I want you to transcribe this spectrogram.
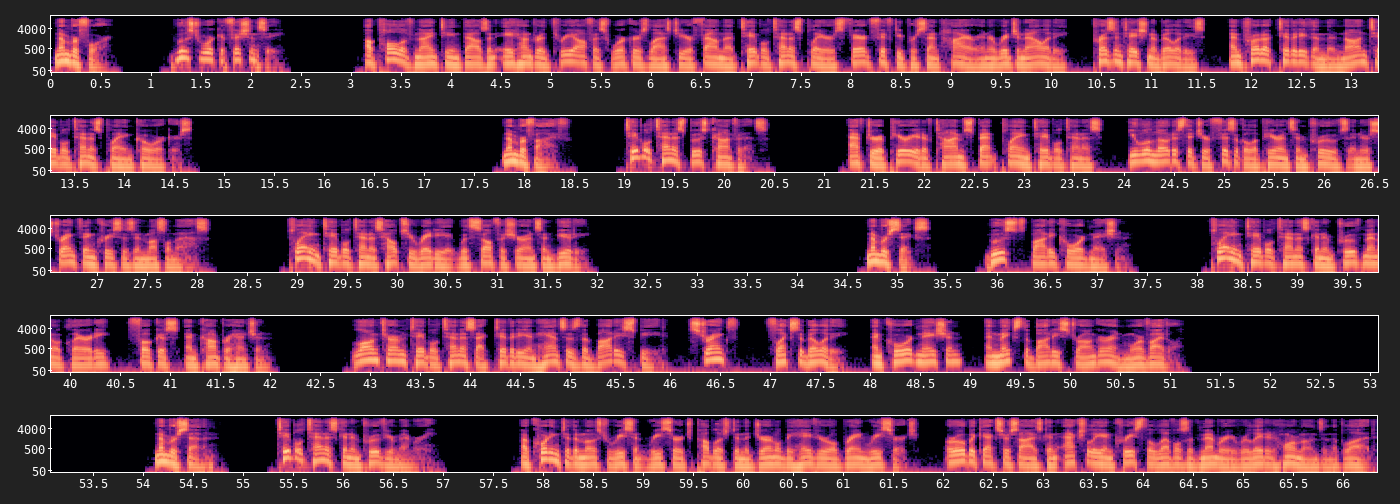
Number 4. Boost work efficiency. A poll of 19,803 office workers last year found that table tennis players fared 50% higher in originality, presentation abilities, and productivity than their non table tennis playing coworkers. Number 5. Table tennis boosts confidence. After a period of time spent playing table tennis, you will notice that your physical appearance improves and your strength increases in muscle mass. Playing table tennis helps you radiate with self assurance and beauty. Number 6. Boosts body coordination. Playing table tennis can improve mental clarity, focus, and comprehension. Long term table tennis activity enhances the body's speed, strength, flexibility, and coordination, and makes the body stronger and more vital. Number 7. Table tennis can improve your memory. According to the most recent research published in the journal Behavioral Brain Research, aerobic exercise can actually increase the levels of memory related hormones in the blood.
